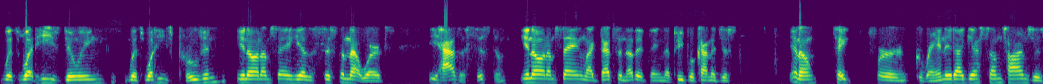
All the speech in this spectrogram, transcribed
with what he's doing, with what he's proven, you know what I'm saying? He has a system that works. He has a system. You know what I'm saying? Like that's another thing that people kind of just, you know, take for granted, I guess sometimes is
